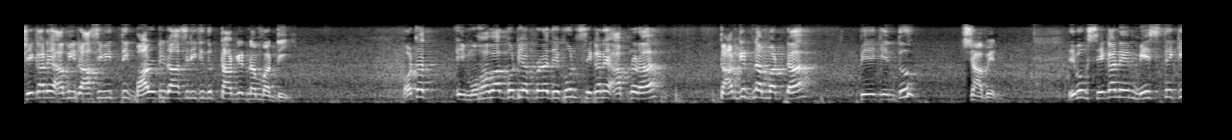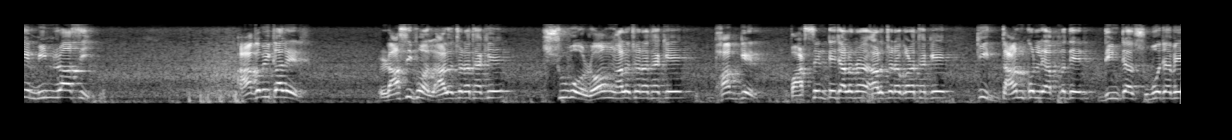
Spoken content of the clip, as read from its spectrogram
সেখানে আমি রাশিভিত্তিক বারোটি রাশিরই কিন্তু টার্গেট নাম্বার দিই। অর্থাৎ এই মহাভাগ্যটি আপনারা দেখুন, সেখানে আপনারা টার্গেট নাম্বারটা পেয়ে কিন্তু যাবেন। এবং সেখানে মেষ থেকে মিন রাশি। আগামীকালের রাশিফল আলোচনা থাকে, শুভ রং আলোচনা থাকে, ভাগ্যের পার্সেন্টেজ আলোচনা আলোচনা করা থাকে, কি দান করলে আপনাদের দিনটা শুভ যাবে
